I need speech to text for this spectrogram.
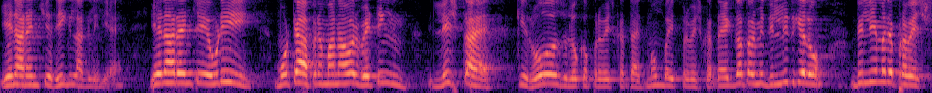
येणाऱ्यांची रीग लागलेली आहे. येणाऱ्यांची एवढी मोठ्या प्रमाणावर वेटिंग लिस्ट आहे की रोज लोक प्रवेश करतायत मुंबईत प्रवेश करतात एकदा तर मी दिल्लीत गेलो. दिल्लीमध्ये प्रवेश.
